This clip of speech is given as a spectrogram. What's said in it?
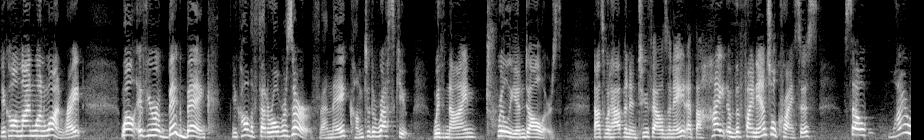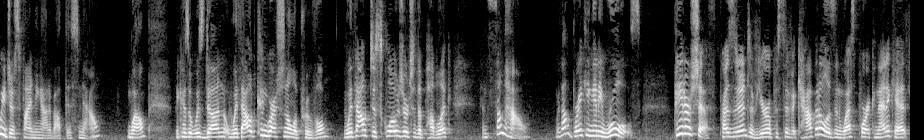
you call 911, right? Well, if you're a big bank, you call the Federal Reserve, and they come to the rescue with $9 trillion. That's what happened in 2008 at the height of the financial crisis. So, why are we just finding out about this now? Well, because it was done without congressional approval, without disclosure to the public, and somehow without breaking any rules. Peter Schiff, president of Euro Pacific Capital, is in Westport, Connecticut.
